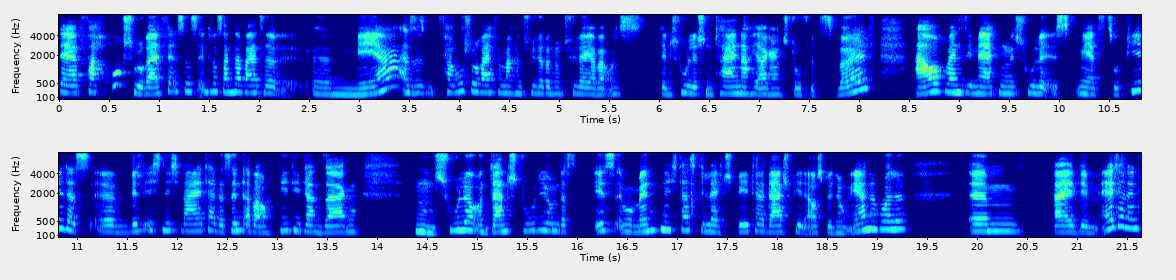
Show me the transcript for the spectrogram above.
der Fachhochschulreife ist es interessanterweise äh, mehr. Also Fachhochschulreife machen Schülerinnen und Schüler ja bei uns den schulischen Teil nach Jahrgangsstufe 12, auch wenn sie merken, die Schule ist mir jetzt zu viel, das äh, will ich nicht weiter. Das sind aber auch die, die dann sagen, hm, Schule und dann Studium, das ist im Moment nicht das, vielleicht später, da spielt Ausbildung eher eine Rolle. Ähm, bei dem Eltern,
